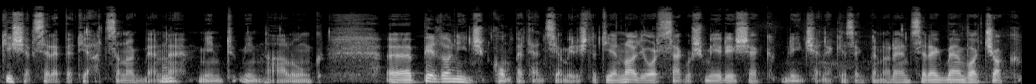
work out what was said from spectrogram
kisebb szerepet játszanak benne, mint, mint nálunk. Például nincs kompetenciamérés, tehát ilyen nagy országos mérések nincsenek ezekben a rendszerekben, vagy csak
